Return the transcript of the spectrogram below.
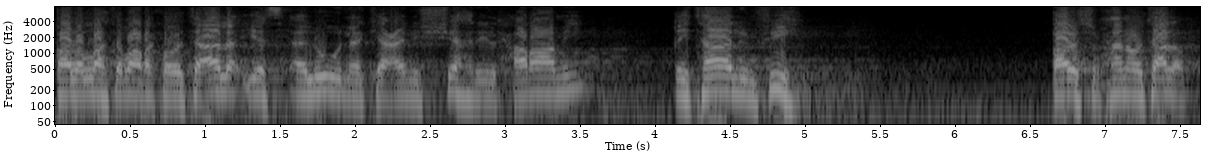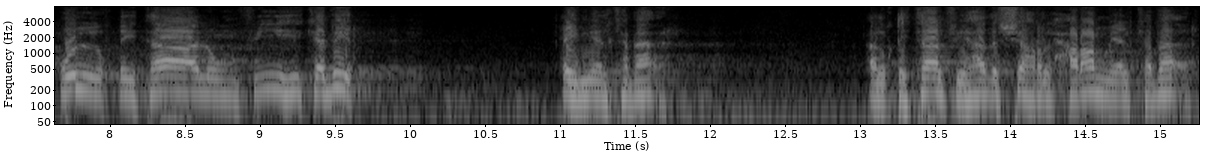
قال الله تبارك وتعالى يسألونك عن الشهر الحرام قتال فيه. قال سبحانه وتعالى قل قتال فيه كبير أي من الكبائر. القتال في هذا الشهر الحرام من الكبائر.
